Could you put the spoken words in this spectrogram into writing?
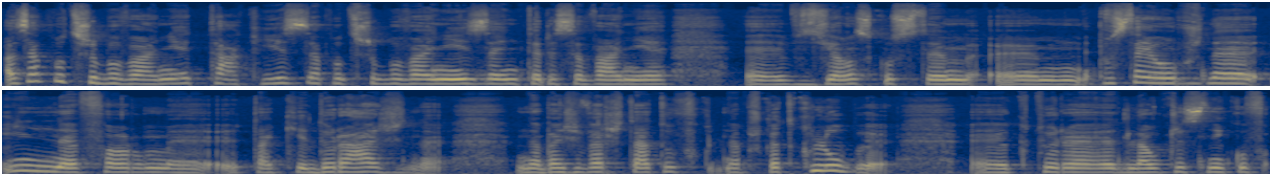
A zapotrzebowanie, tak, jest zapotrzebowanie, jest zainteresowanie. e, W związku z tym powstają różne inne formy, e, takie doraźne, na bazie warsztatów, na przykład kluby, e, które dla uczestników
